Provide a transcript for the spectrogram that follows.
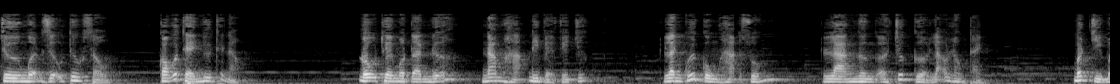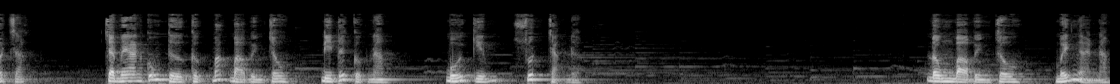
Trừ mượn rượu tiêu sầu Còn có thể như thế nào? Độ thuyền một lần nữa, Nam Hạ đi về phía trước. Lần cuối cùng hạ xuống Là ngừng ở trước cửa Lão Long Thành. Bất chi bất giác, Trần Bình An cũng từ cực Bắc Bảo Bình Châu, Đi tới cực Nam, Bối kiếm suốt chặng đường. Đông Bảo Bình Châu mấy ngàn năm,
